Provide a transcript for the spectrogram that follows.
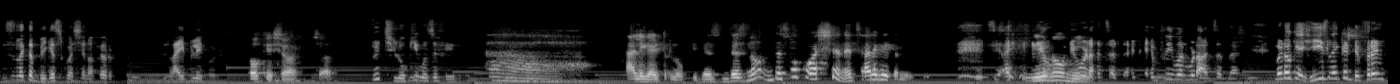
This is like the biggest question of your livelihood. Okay, sure, sure. Which Loki was your favorite? Ah alligator Loki. There's there's no there's no question. It's alligator Loki. See, I knew you, know you would answer that. Everyone would answer that. But okay, he's like a different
